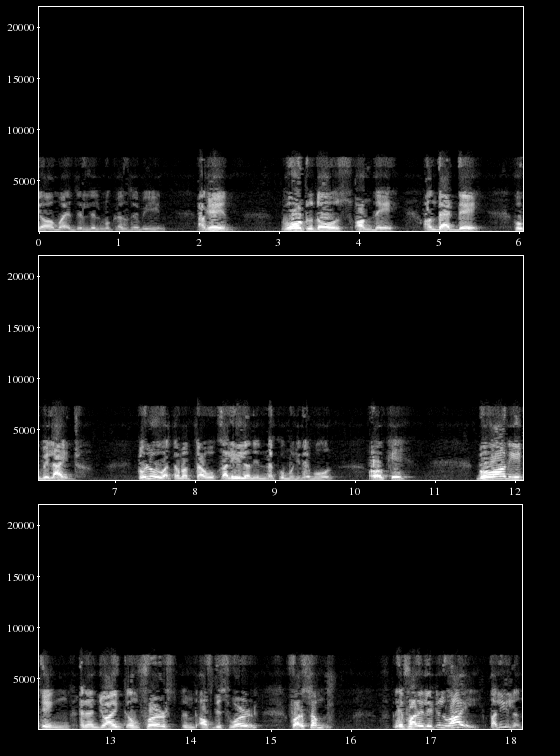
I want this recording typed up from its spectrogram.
yawma idillil mukazzabin. Again, woe to those on day, on that day who belied. Kulu wa tamatta'u qalilan innakum mujrimun. Okay. Go on eating and enjoying comforts of this world for some, for a little while. Qalilan.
